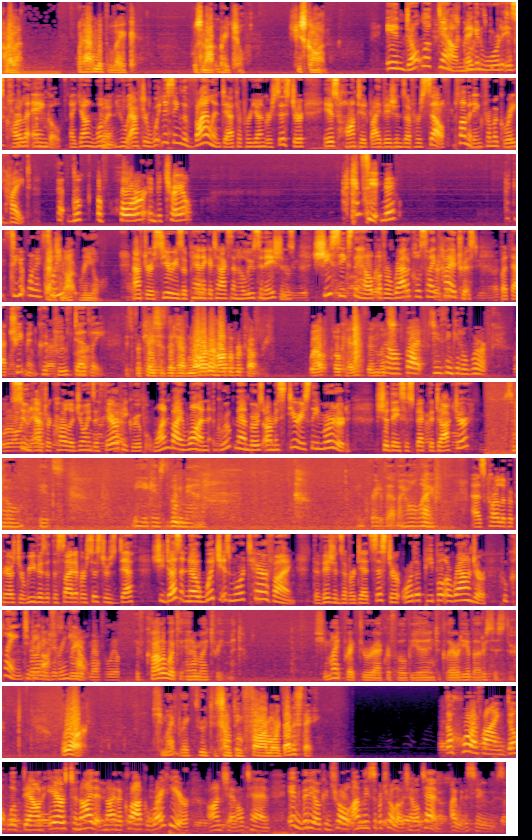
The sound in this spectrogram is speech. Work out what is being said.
Carla, what happened at the lake was not Rachel. She's gone. In Don't Look Down, Megan Ward is Carla Engel, a young woman who, after witnessing the violent death of her younger sister, is haunted by visions of herself plummeting from a great height. That look of horror and betrayal. I can see it now. I can see it when I That sleep. is not real. After a series of panic attacks and hallucinations, she seeks the help of a radical psychiatrist, but that treatment could prove deadly. It's for cases that have no other hope of recovery. Well, okay, then let's. No, but do you think it'll work? Soon after Carla joins a therapy group, one by one, group members are mysteriously murdered. Should they suspect the doctor? So it's me against the boogeyman. I've Been afraid of that my whole life. As Carla prepares to revisit the site of her sister's death, she doesn't know which is more terrifying the visions of her dead sister or the people around her who claim to be Is there any offering history of help. If Carla were to enter my treatment, she might break through her acrophobia into clarity about her sister. Or she might break through to something far more devastating. The horrifying Don't Look Down airs tonight at 9 o'clock right here on Channel 10. In video control, I'm Lisa Petrillo, Channel 10 Eyewitness News.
